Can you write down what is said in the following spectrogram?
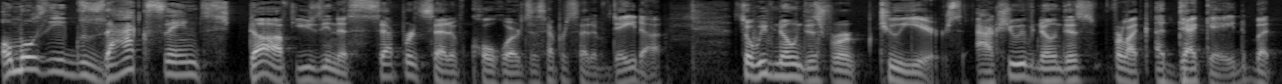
Almost the exact same stuff using a separate set of cohorts, a separate set of data. So we've known this for two years. Actually, we've known this for like a decade, but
